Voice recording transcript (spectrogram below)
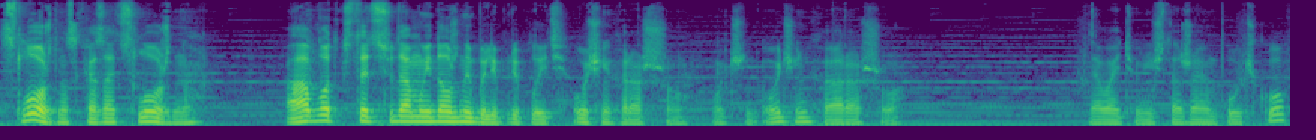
Сложно сказать, сложно. А вот, кстати, сюда мы и должны были приплыть. Очень хорошо. Очень-очень хорошо. Давайте уничтожаем паучков.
